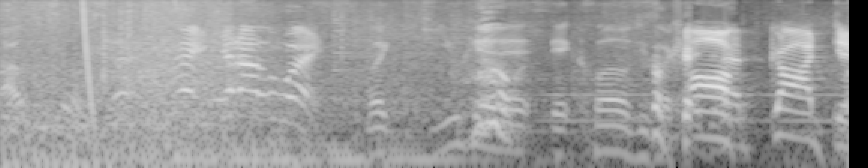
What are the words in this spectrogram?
Why was he so? Hey, get out of the way! Like you hit it, it closed. He's like, oh Dad. God dang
